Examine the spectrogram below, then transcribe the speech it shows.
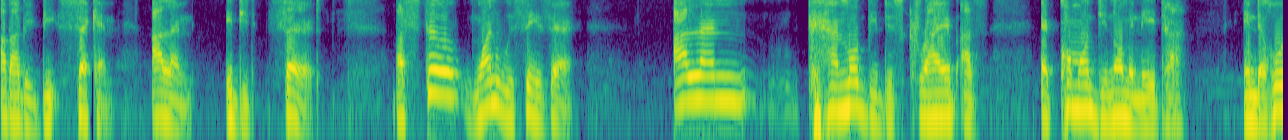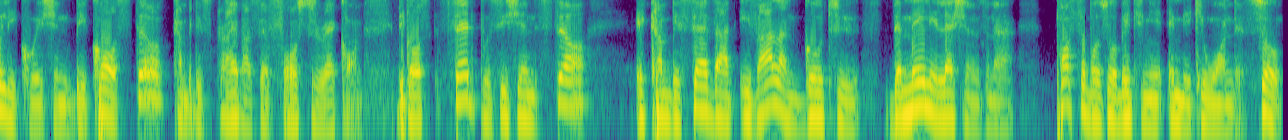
ababe did second alan it did third. But still one will say say alan cannot be described as a common denominator in the whole equation because still can be described as a force to reckon because third position still it can be said that if Alan go to the main elections now possible so obetumi and make wonders. So,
